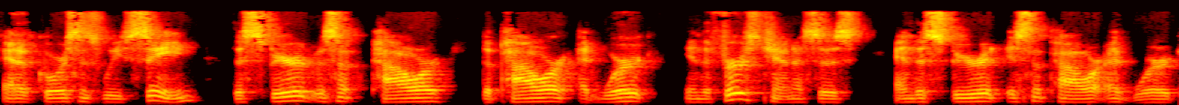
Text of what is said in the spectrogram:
And of course, as we've seen, the Spirit was a power, the power at work in the first Genesis, and the Spirit is the power at work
